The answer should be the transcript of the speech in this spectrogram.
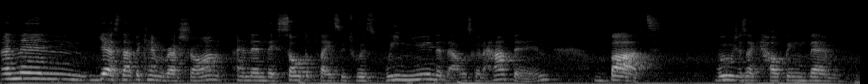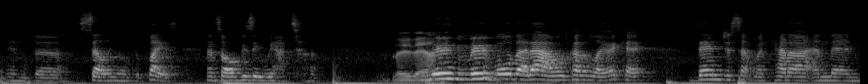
And then yes, that became a restaurant, and then they sold the place, which was we knew that that was going to happen, but we were just like helping them in the selling of the place, and so obviously we had to Move out. move move all that out. We're kind of like okay, then just at Marketta, and then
